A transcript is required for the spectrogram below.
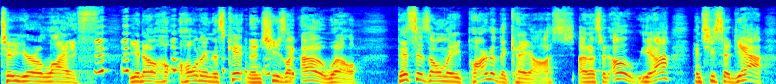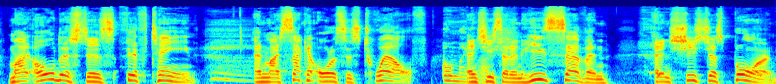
to your life, you know, ho- holding this kitten. And she's like, oh, well, this is only part of the chaos. And I said, oh, yeah? And she said, yeah, my oldest is 15 and my second oldest is 12. Oh my And she said, and he's seven and she's just born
